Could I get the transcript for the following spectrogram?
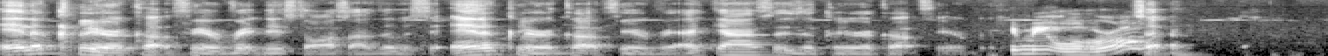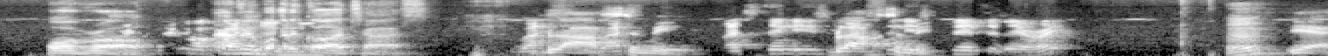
in a clear cut favorite this toss, as I would say, in a clear cut favorite. I can't say it's a clear cut favorite. You mean overall? So, overall, everybody got a chance. West, Blasphemy. West, West Indies, West Blasphemy. Indies played today, right? Hmm? Yeah,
